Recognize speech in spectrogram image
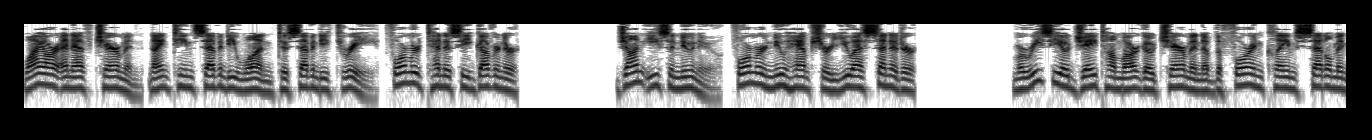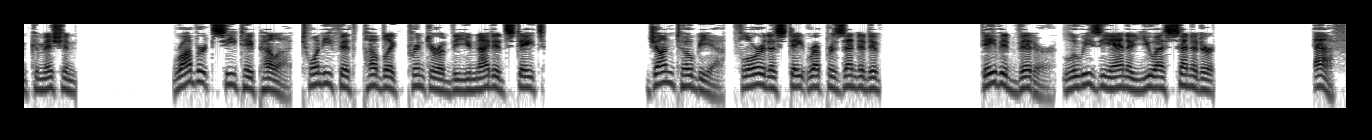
YRNF Chairman 1971 to 73, former Tennessee Governor John E. Sununu, former New Hampshire U.S. Senator Mauricio J. Tamargo Chairman of the Foreign Claims Settlement Commission Robert C. Tapella, 25th Public Printer of the United States John Tobia, Florida State Representative David Vitter, Louisiana U.S. Senator F.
